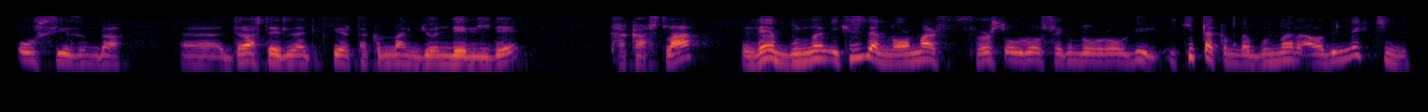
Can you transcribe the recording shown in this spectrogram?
off season'da e, draft ediledikleri takımdan gönderildi takasla Ve bunların ikisi de normal first overall, second overall değil. İki takım da bunları alabilmek için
